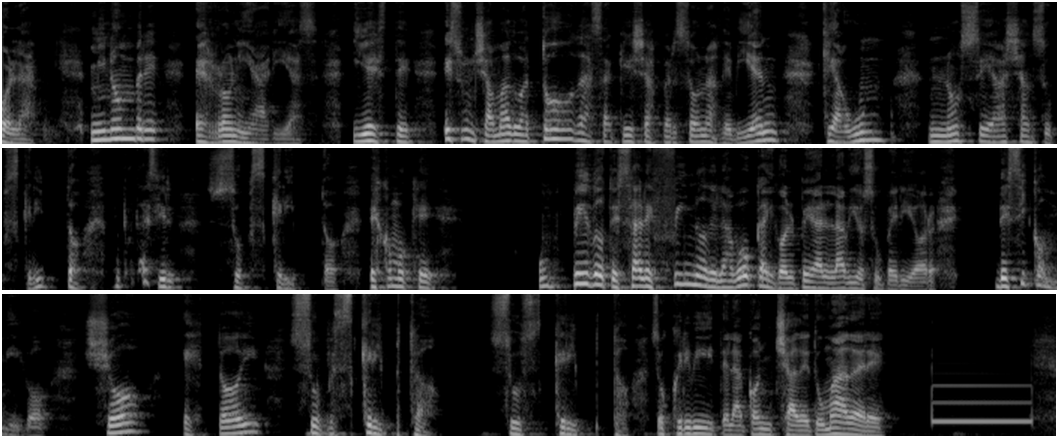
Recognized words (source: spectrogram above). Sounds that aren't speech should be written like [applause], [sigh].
Hola, mi nombre es Ronnie Arias y este es un llamado a todas aquellas personas de bien que aún no se hayan suscripto. Me encanta decir suscripto. Es como que un pedo te sale fino de la boca y golpea el labio superior. Decí conmigo, yo estoy suscripto. Suscripto. Suscribite la concha de tu madre.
